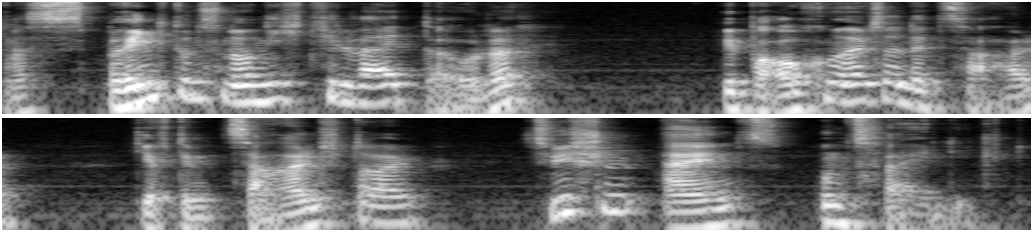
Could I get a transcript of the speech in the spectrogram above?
Das bringt uns noch nicht viel weiter, oder? Wir brauchen also eine Zahl, die auf dem Zahlenstrahl zwischen 1 und 2 liegt.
